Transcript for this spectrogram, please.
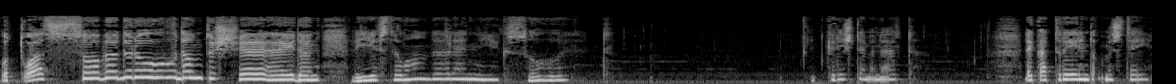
Het was zo bedroefd om te scheiden, liefste wandelen ik zo uit. Het kriest in mijn hart, het regent op mijn stee.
